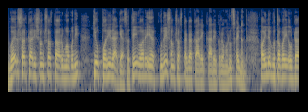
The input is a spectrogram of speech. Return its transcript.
गैर सरकारी सङ्घ संस्थाहरूमा पनि त्यो परिराखेको छ। त्यही भएर यहाँ कुनै सङ्घ संस्थाका कार्य कार्यक्रमहरू छैनन्। अहिलेको तपाईँ एउटा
